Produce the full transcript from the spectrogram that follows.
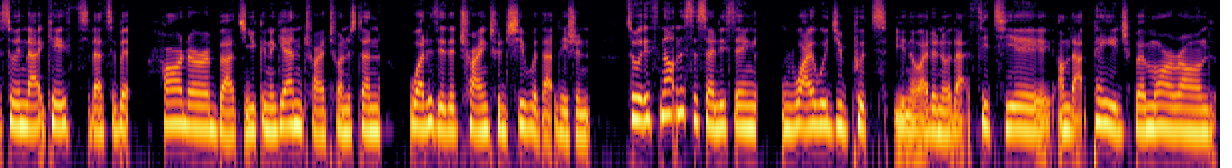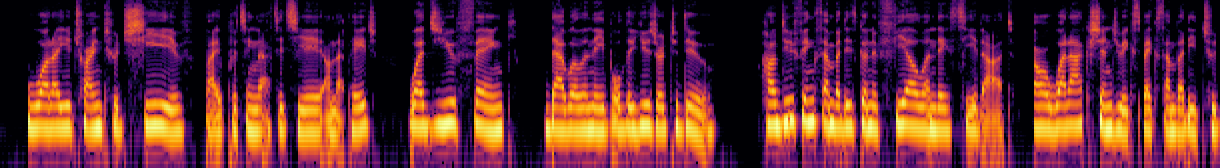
So, in that case, that's a bit harder, but you can again try to understand what is it they're trying to achieve with that vision. So it's not necessarily saying why would you put, you know, I don't know, that CTA on that page, but more around what are you trying to achieve by putting that CTA on that page? What do you think that will enable the user to do? How do you think somebody's going to feel when they see that? Or what action do you expect somebody to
